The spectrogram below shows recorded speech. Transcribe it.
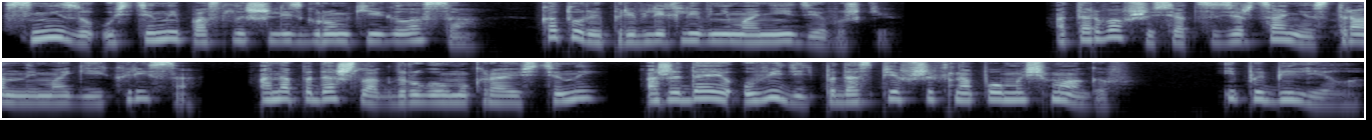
Снизу у стены послышались громкие голоса, которые привлекли внимание девушки. Оторвавшись от созерцания странной магии Криса, она подошла к другому краю стены, ожидая увидеть подоспевших на помощь магов, и побелела.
